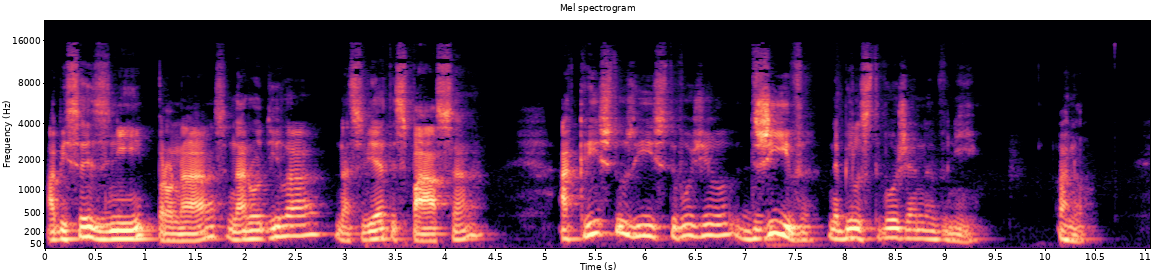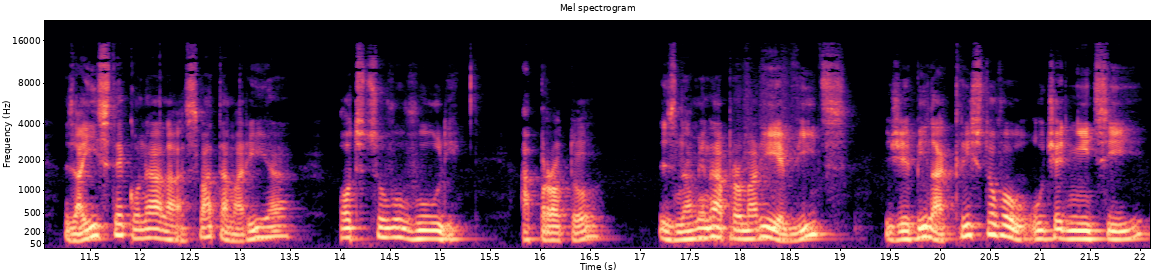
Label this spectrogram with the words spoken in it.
aby se z ní pro nás narodila na svět spása, a Kristus ji stvořil dřív, nebyl stvořen v ní. Ano, zajisté konala svatá Maria otcovou vůli a proto znamená pro Marie víc, že byla Kristovou učednicí,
